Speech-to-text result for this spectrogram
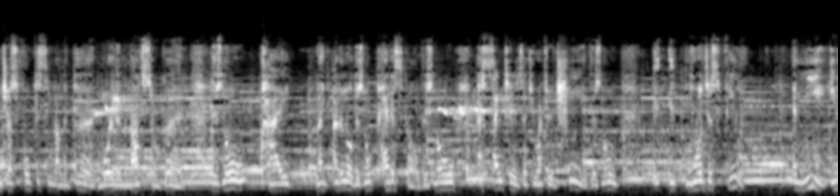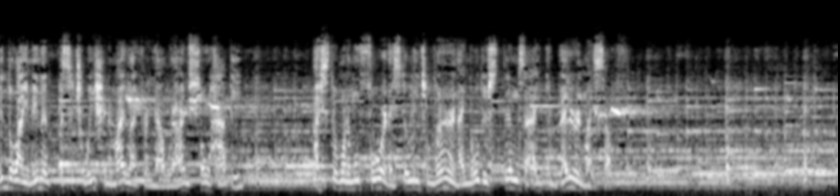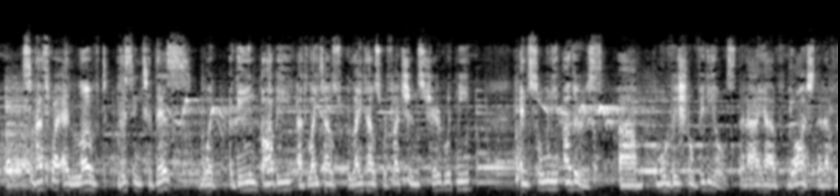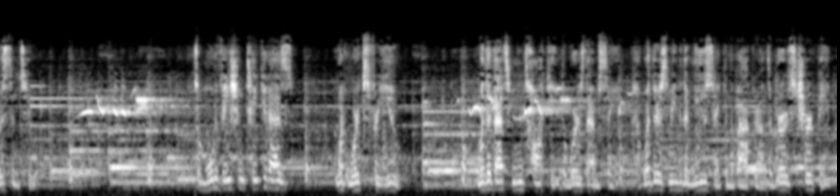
just focusing on the good more than the not so good. There's no high, like, I don't know, there's no pedestal. There's no percentage that you have to achieve. There's no, you will just feel it. And me, even though I am in a, a situation in my life right now where I'm so happy, I still want to move forward. I still need to learn. I know there's things that I can do better in myself. So that's why I loved listening to this. What again, Bobby at Lighthouse Lighthouse Reflections shared with me, and so many others um, motivational videos that I have watched that I've listened to. Motivation, take it as what works for you. Whether that's me talking, the words that I'm saying, whether it's maybe the music in the background, the birds chirping,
